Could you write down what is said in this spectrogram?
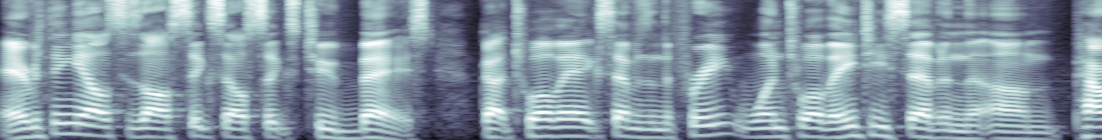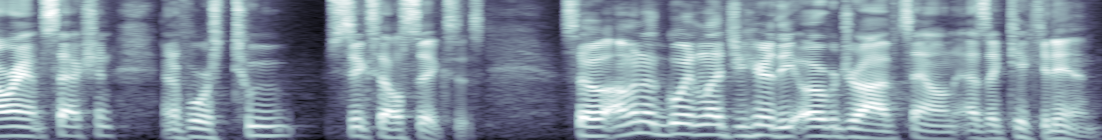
Everything else is all 6L6 tube based. I've got 12 AX7s in the pre, one 12 AT7 in the um, power amp section, and of course two 6L6s. So I'm gonna go ahead and let you hear the overdrive sound as I kick it in.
